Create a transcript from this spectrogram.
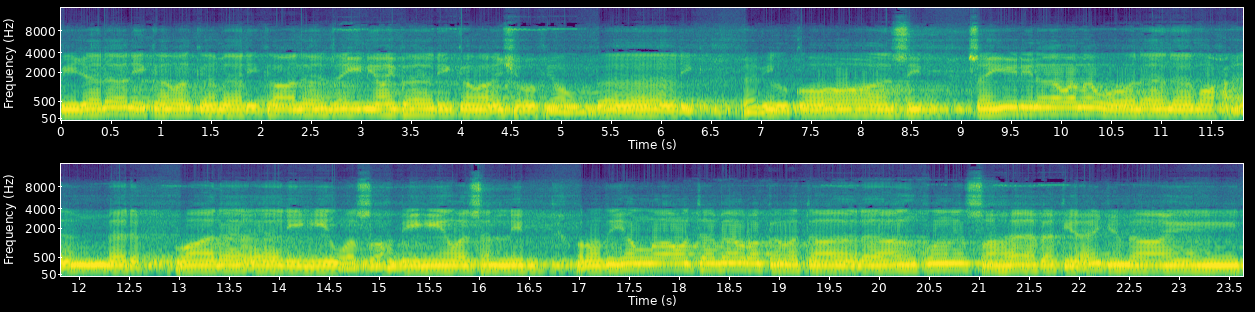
بجلالك وكمالك على زين عبادك وأشرف عبادك أبي القاسم. سيدنا ومولانا محمد وعلى آله وصحبه وسلم. رضي الله تبارك وتعالى عن كل الصحابة أجمعين.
